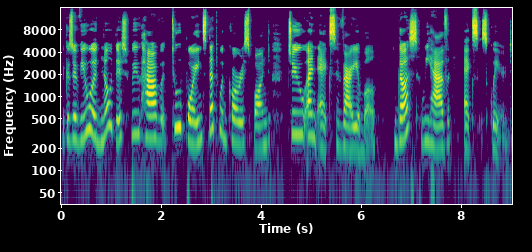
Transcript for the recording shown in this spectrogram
Because if you would notice, we have two points that would correspond to an x variable. Thus, we have x squared.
